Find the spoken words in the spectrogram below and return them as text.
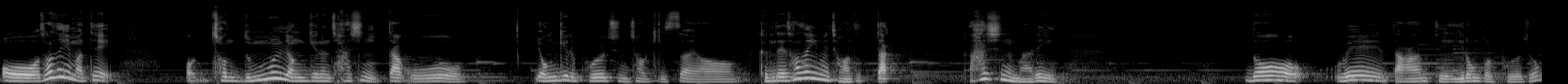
어, 선생님한테 어, 전 눈물 연기는 자신 있다고 연기를 보여준 적이 있어요. 근데 선생님이 저한테 딱 하시는 말이 너 왜 나한테 이런 걸 보여줘?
